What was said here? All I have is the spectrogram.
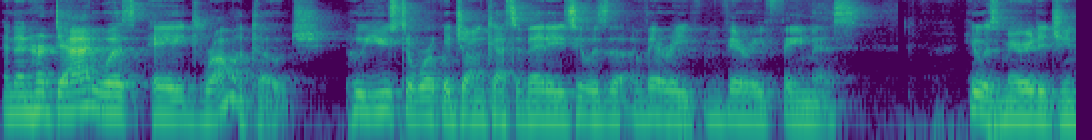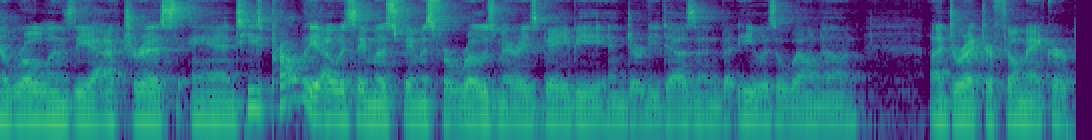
And then her dad was a drama coach who used to work with John Cassavetes, who was a very, very famous. He was married to Gena Rowlands, the actress, and he's probably, I would say, most famous for Rosemary's Baby and Dirty Dozen, but he was a well known uh, director, filmmaker.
